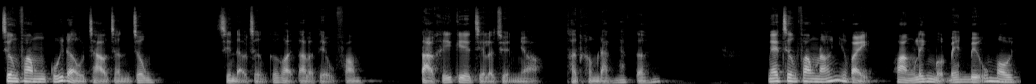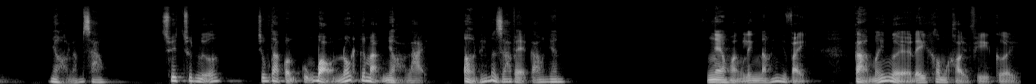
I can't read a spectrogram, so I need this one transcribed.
Trương Phong cúi đầu chào Trần Trung. Xin đạo trưởng cứ gọi ta là Tiểu Phong. Tà khí kia chỉ là chuyện nhỏ, thật không đáng nhắc tới. Nghe Trương Phong nói như vậy, Hoàng Linh một bên bĩu môi. Nhỏ lắm sao? Suýt chút nữa, chúng ta còn cũng bỏ nốt cái mạng nhỏ lại. Ở đấy mà ra vẻ cao nhân. Nghe Hoàng Linh nói như vậy, cả mấy người ở đây không khỏi phì cười.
